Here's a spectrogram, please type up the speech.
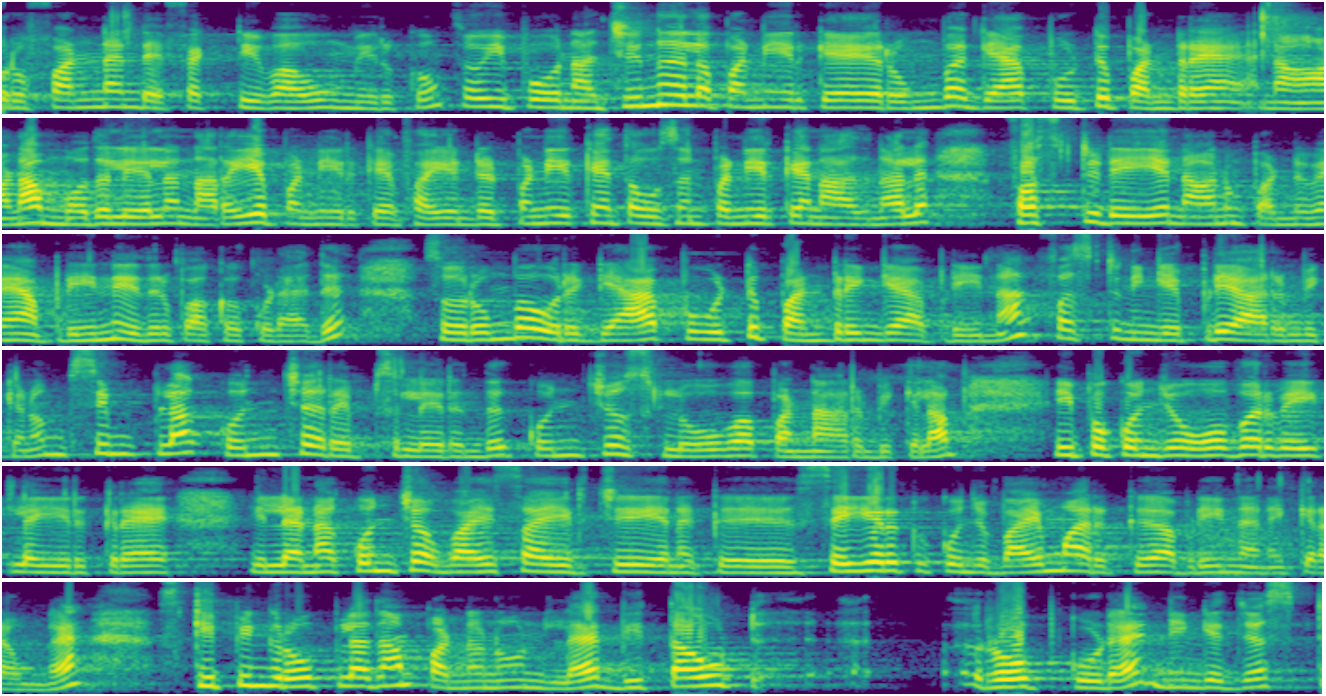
ஒரு ஃபன் அண்ட் எஃபெக்டிவாகவும் இருக்கும். ஸோ இப்போது நான் சின்னதில் பண்ணியிருக்கேன் ரொம்ப கேப் விட்டு பண்ணுறேன் நான் ஆனால் முதல்ல எல்லாம் நிறைய பண்ணியிருக்கேன். ஃபைவ் ஹண்ட்ரட் பண்ணியிருக்கேன் தௌசண்ட் பண்ணியிருக்கேன். நான் அதனால் ஃபஸ்ட் டேயே நானும் பண்ணுவேன் அப்படின்னு எதிர்பார்க்கக்கூடாது ஸோ ரொம்ப ஒரு கேப் விட்டு பண்ணுறீங்க அப்படின்னா ஃபஸ்ட்டு நீங்கள் எப்படி ஆரம்பிக்கணும்? சிம்பிளாக கொஞ்சம் ரெப்ஸில் இருந்து கொஞ்சம் ஸ்லோவாக பண்ண ஆரம்பிக்கலாம். இப்போ கொஞ்சம் ஓவர் வெயிட்டில் இருக்கிறேன். இல்லைனா கொஞ்சம் வயசாயிருச்சு எனக்கு செய்யறதுக்கு கொஞ்சம் பயமாக இருக்குது அப்படின்னு நினைக்கிறவங்க ஸ்கிப்பிங் ரோப்பில் தான் பண்ணணும்னு இல்லை வித்தவுட் ரோப் கூட நீங்கள் ஜஸ்ட்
